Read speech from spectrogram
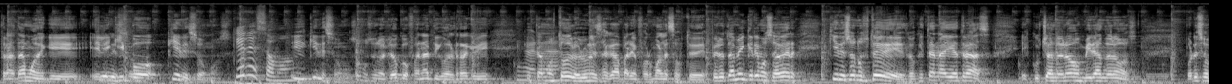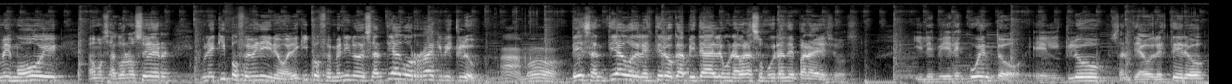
Tratamos de que el ¿Quiénes equipo... ¿Quiénes somos? ¿Quiénes somos? ¿Y quiénes somos? Somos unos locos fanáticos del rugby. Estamos verdad. todos los lunes acá para informarles a ustedes. Pero también queremos saber quiénes son ustedes, los que están ahí atrás, escuchándonos, mirándonos. Por eso mismo hoy vamos a conocer un equipo femenino, el equipo femenino de Santiago Rugby Club. Vamos. De Santiago del Estero Capital, un abrazo muy grande para ellos. Y les, les cuento, el club Santiago del Estero,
